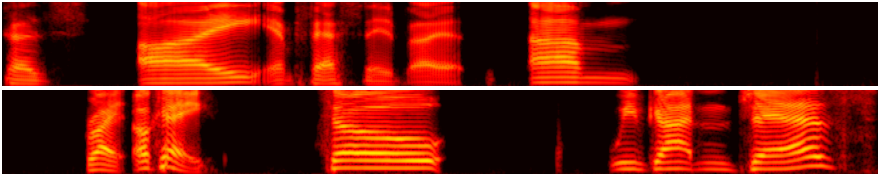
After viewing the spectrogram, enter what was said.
Because I am fascinated by it. Um, right. Okay. So we've gotten jazz,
